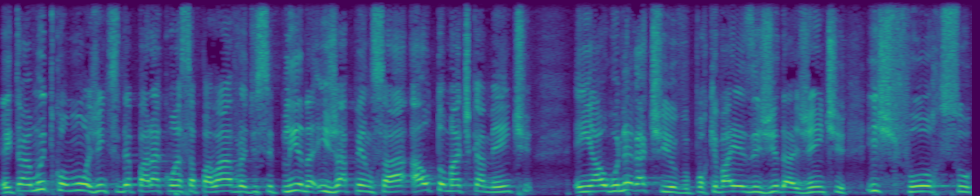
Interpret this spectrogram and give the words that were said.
Então é muito comum a gente se deparar com essa palavra disciplina e já pensar automaticamente em algo negativo, porque vai exigir da gente esforço,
